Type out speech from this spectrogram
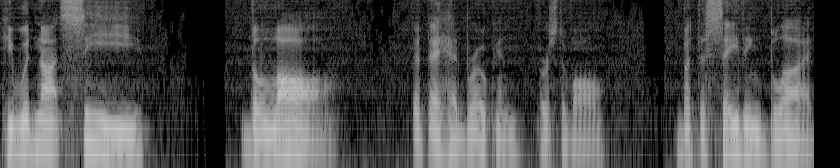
he would not see the law that they had broken, first of all, but the saving blood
